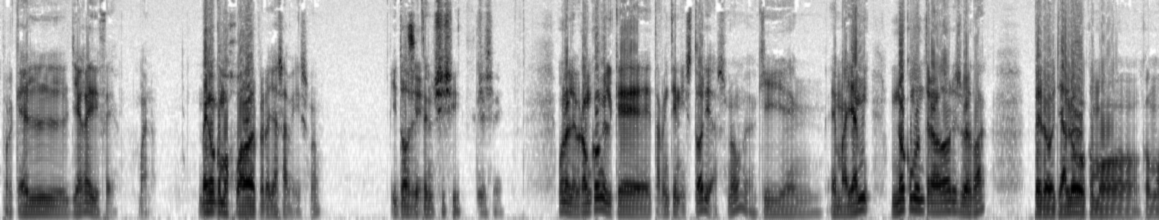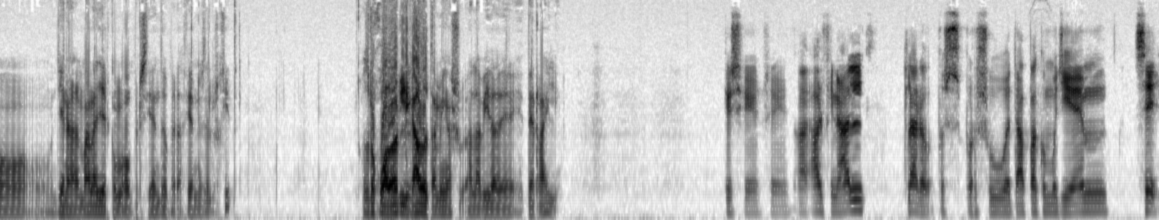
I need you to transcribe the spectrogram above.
Porque él llega y dice, bueno, vengo como jugador, pero ya sabéis, ¿no? Y todos Sí. dicen, sí, sí. Sí, sí. Bueno, LeBron con el que también tiene historias, ¿no? Aquí en, en Miami, no como entrenador, es verdad, pero ya luego como, como general manager, como presidente de operaciones de los Heat. Otro jugador ligado también a, su- a la vida de, de Riley. Sí, sí, sí. A- al final, claro, pues por su etapa como GM, se,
